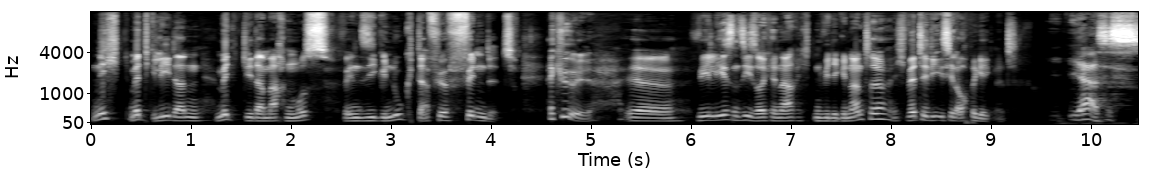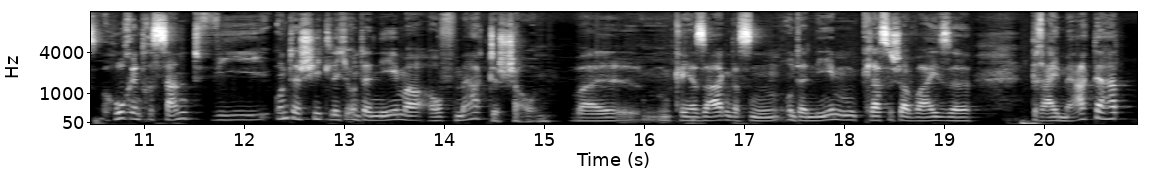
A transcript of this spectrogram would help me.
Nicht-Mitgliedern Mitglieder machen muss, wenn sie genug dafür findet. Herr Kühl, äh, wie lesen Sie solche Nachrichten wie die genannte? Ich wette, die ist Ihnen auch begegnet. Ja, es ist hochinteressant, wie unterschiedlich Unternehmer auf Märkte schauen, weil man kann ja sagen, dass ein Unternehmen klassischerweise drei Märkte hat,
